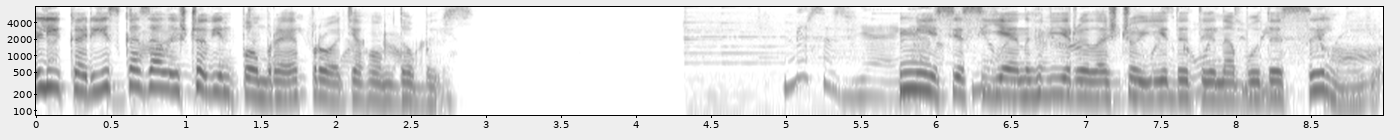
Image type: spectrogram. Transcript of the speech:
лікарі сказали, що він помре протягом доби. Місіс Єнг вірила, що її дитина буде сильною.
